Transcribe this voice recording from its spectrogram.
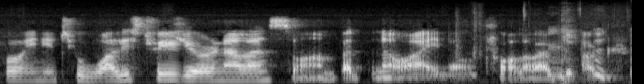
going into Wall Street Journal and so on. But no, I don't follow a blog.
